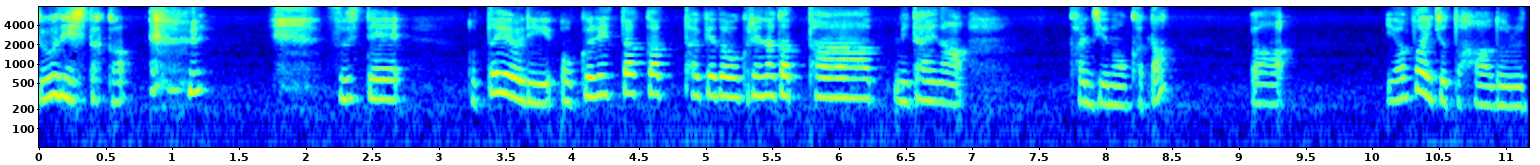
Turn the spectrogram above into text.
どうでしたか？そして、お便り送りたかったけど送れなかったみたいな感じの方は、やっぱりちょっとハードル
